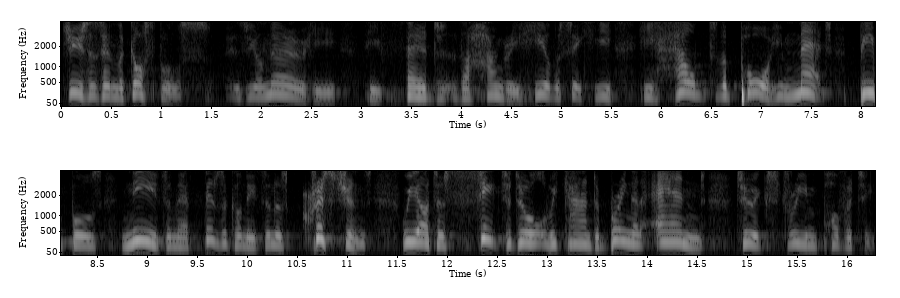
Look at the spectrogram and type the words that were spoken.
Jesus in the Gospels, as you'll know, he, he fed the hungry, healed the sick, he, he helped the poor, he met people's needs and their physical needs. And as Christians, we are to seek to do all we can to bring an end to extreme poverty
